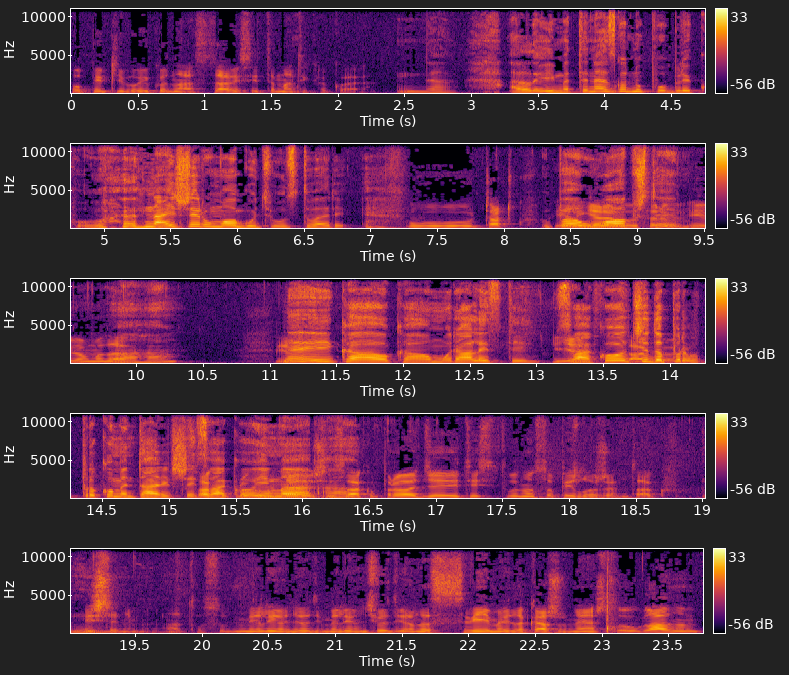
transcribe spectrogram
opipljivo i kod nas, zavisi tematika koja je. Da, ali imate nezgodnu publiku, najširu moguću u stvari. U Čačku? Pa uopšte. U imamo da. Aha. Ne, i kao, kao muralisti. Yes, svako će da pr prokomentariše. Svako, svako ima... Svako prođe i ti si tu non stop izložen tako, mm. mišljenjima. A to su milion ljudi, milion ljudi, onda svi imaju da kažu nešto. Uglavnom,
